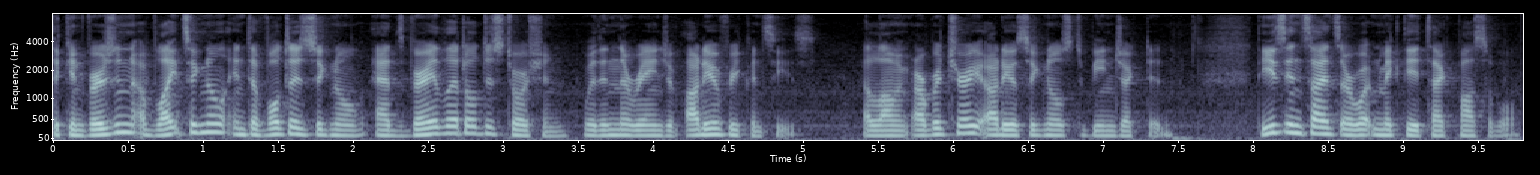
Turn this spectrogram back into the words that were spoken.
The conversion of light signal into voltage signal adds very little distortion within the range of audio frequencies, allowing arbitrary audio signals to be injected. These insights are what make the attack possible.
